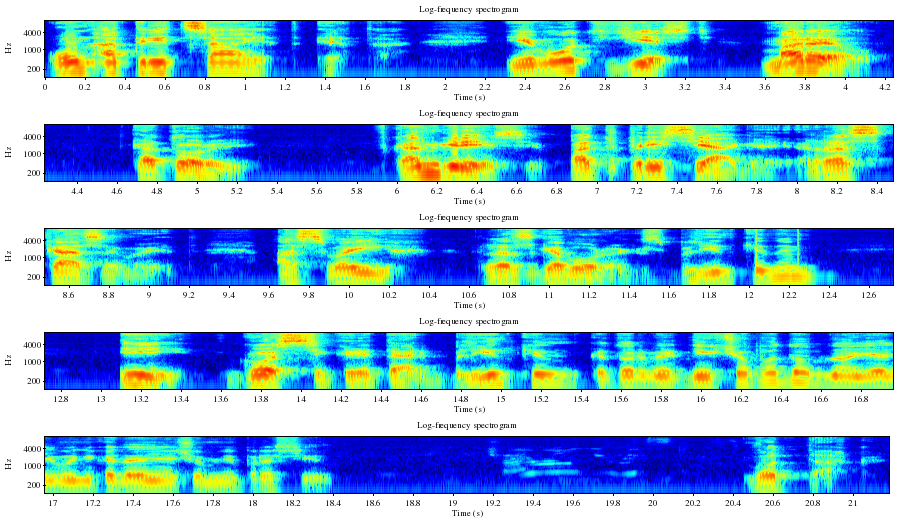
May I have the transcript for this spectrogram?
Он отрицает это. И вот есть Морел, который в Конгрессе под присягой рассказывает о своих разговорах с Блинкиным, и госсекретарь Блинкин, который говорит, ничего подобного, я его никогда ни о чем не просил. Вот так.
